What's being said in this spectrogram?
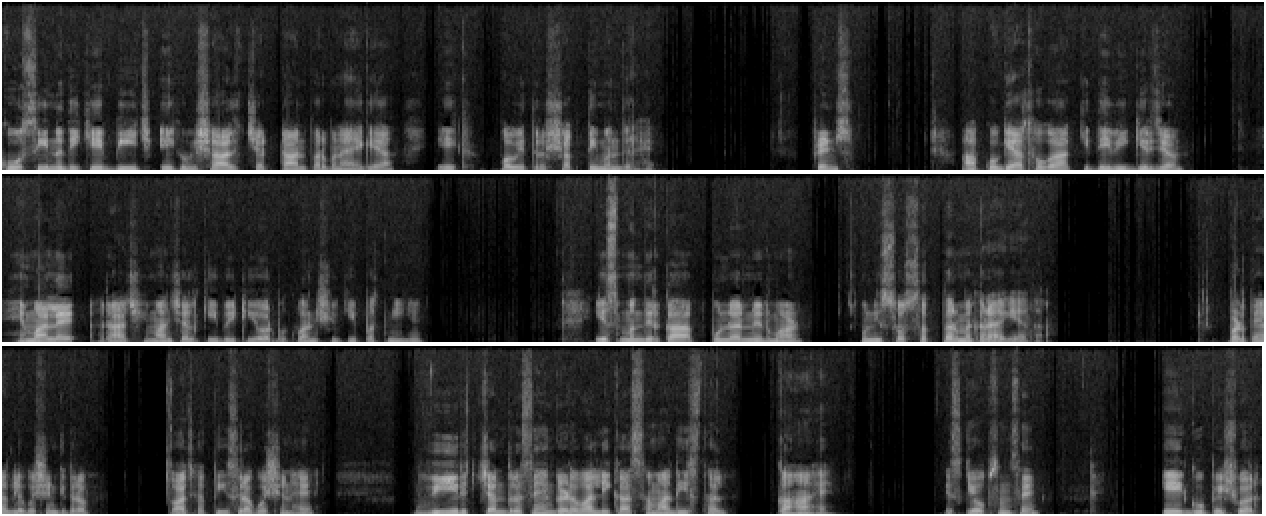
कोसी नदी के बीच एक विशाल चट्टान पर बनाया गया एक पवित्र शक्ति मंदिर है। फ्रेंड्स, आपको ज्ञात होगा कि देवी गिरजा हिमालय राज हिमांचल की बेटी और भगवान शिव की पत्नी है। इस मंदिर का पुनर्निर्माण 1970 में कराया गया था। बढ़ते हैं अगले क्वेश्चन की तरफ़। तो आज का तीसरा क्वेश्चन है, वीर चंद्र सिंह गढ़वाली का समाधि स्थल कहाँ है? इसके ऑप्शन हैं, A Gopeshwar,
